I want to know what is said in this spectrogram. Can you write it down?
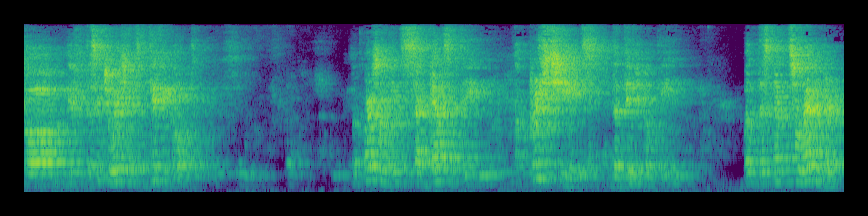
So, if the situation is difficult, the person with sagacity appreciates the difficulty but does not surrender.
